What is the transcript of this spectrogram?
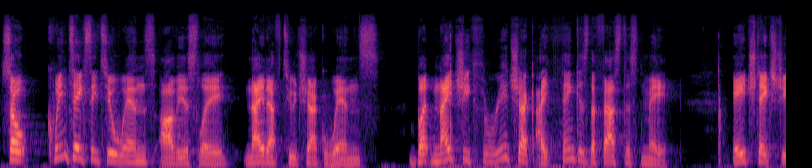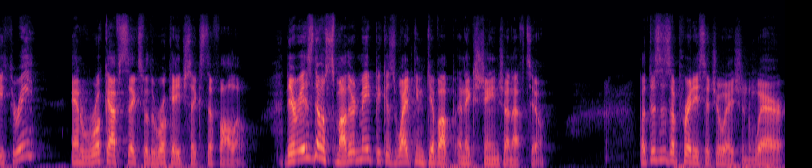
So queen takes e2 wins, obviously. Knight f2 check wins. But knight g3 check, I think, is the fastest mate. h takes g3, and rook f6 with rook h6 to follow. There is no smothered mate because white can give up an exchange on f2. But this is a pretty situation where,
